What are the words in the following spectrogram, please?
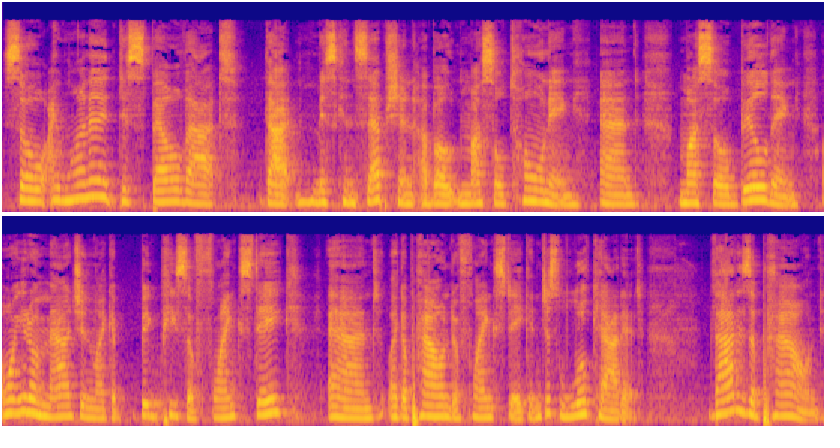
So, I want to dispel that that misconception about muscle toning and muscle building. I want you to imagine like a big piece of flank steak and like a pound of flank steak and just look at it. That is a pound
